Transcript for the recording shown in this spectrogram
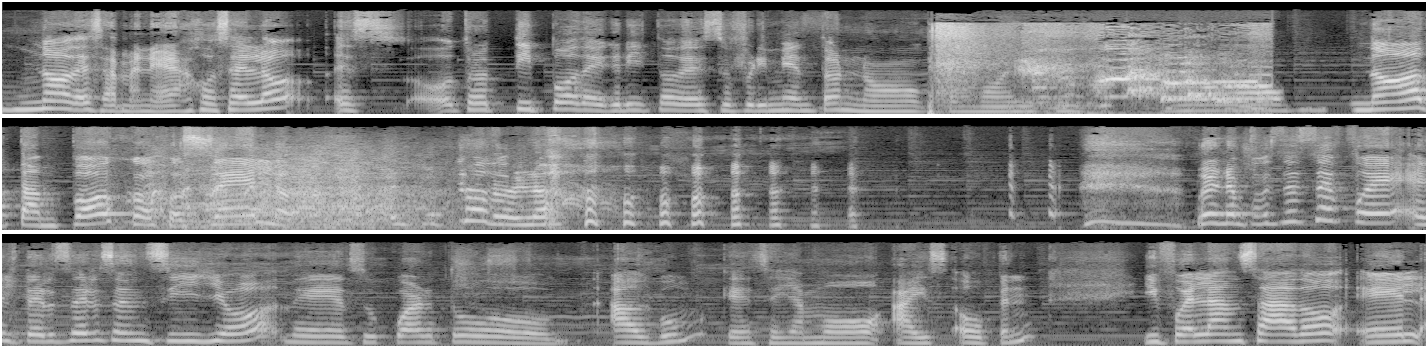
no de esa manera, Joselo es otro tipo de grito de sufrimiento, no como el... No, no tampoco, Joselo, es otro dolor. Bueno, pues ese fue el tercer sencillo de su cuarto álbum que se llamó Eyes Open y fue lanzado el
